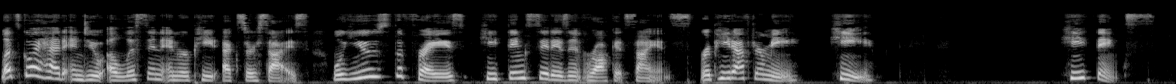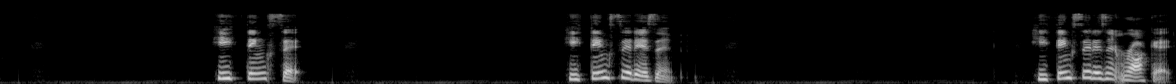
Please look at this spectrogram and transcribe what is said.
Let's go ahead and do a listen and repeat exercise. We'll use the phrase, he thinks it isn't rocket science. Repeat after me. He. He thinks. He thinks it. He thinks it isn't. He thinks it isn't rocket.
